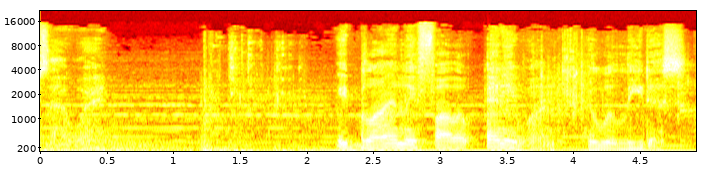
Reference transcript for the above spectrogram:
lives that way. We blindly follow anyone who will lead us,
